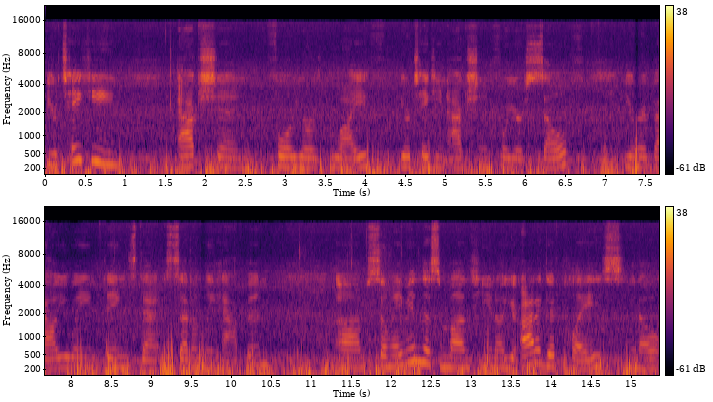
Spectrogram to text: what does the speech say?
you're taking action for your life. You're taking action for yourself. You're evaluating things that suddenly happen. Um, so maybe in this month, you know, you're at a good place. You know,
